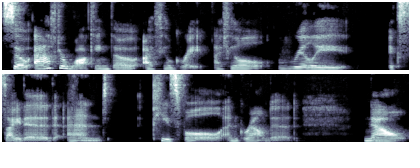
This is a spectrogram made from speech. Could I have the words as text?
So after walking, though, I feel great. I feel really excited and peaceful and grounded. Now,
